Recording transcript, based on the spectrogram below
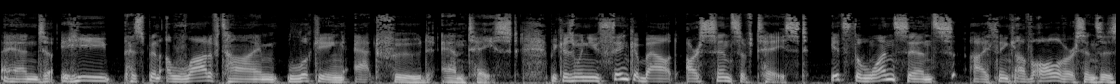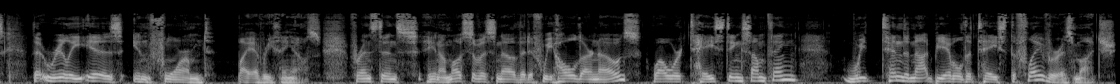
And he has spent a lot of time looking at food and taste. Because when you think about our sense of taste, it's the one sense, I think, of all of our senses that really is informed by everything else. For instance, you know, most of us know that if we hold our nose while we're tasting something, we tend to not be able to taste the flavor as much.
